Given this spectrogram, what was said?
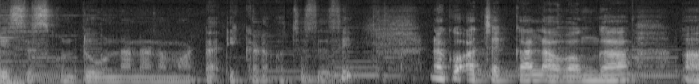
వేసేసుకుంటూ ఉన్నాను అనమాట ఇక్కడ వచ్చేసేసి నాకు ఆ చెక్క లవంగ ఆ,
